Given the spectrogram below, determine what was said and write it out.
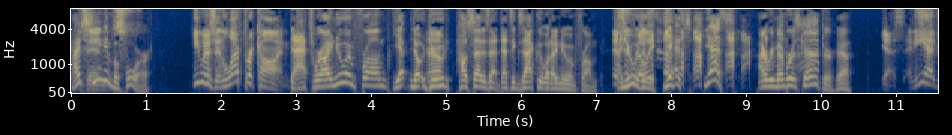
I've seen in- him before. He was in Leprechaun. That's where I knew him from. Yep. No, dude, how sad is that? That's exactly what I knew him from. Is I it knew really? was the- yes, yes. I remember his character. Yeah. Yes, and he had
